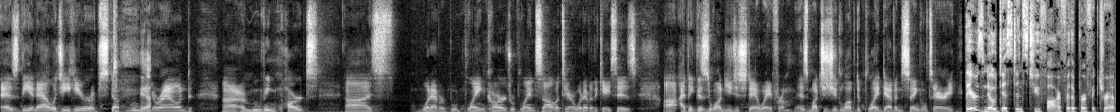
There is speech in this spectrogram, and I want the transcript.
as the analogy here of stuff moving Yeah. around uh, or moving parts. Uh, whatever, we're playing cards, we're playing solitaire, whatever the case is. Uh, I think this is one you just stay away from. As much as you'd love to play Devin Singletary, There's no distance too far for the perfect trip.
